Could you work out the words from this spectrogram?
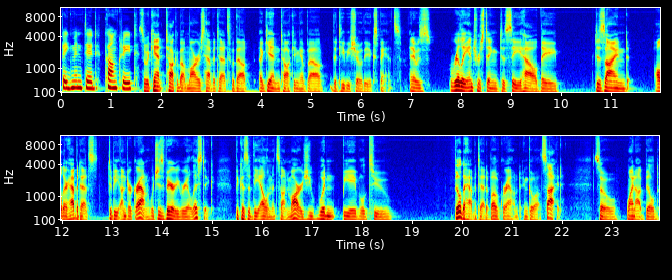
pigmented concrete. So we can't talk about Mars habitats without again talking about the TV show The Expanse. And it was really interesting to see how they designed all their habitats to be underground, which is very realistic because of the elements on Mars. You wouldn't be able to build a habitat above ground and go outside. So why not build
